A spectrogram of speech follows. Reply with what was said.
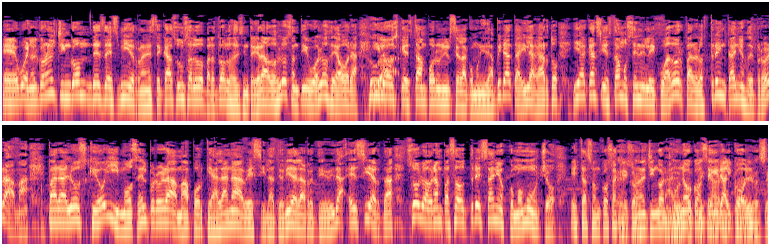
Eh, bueno, el coronel Chingón desde Esmirna, en este caso, un saludo para todos los desintegrados, los antiguos, los de ahora y los que están por unirse a la comunidad pirata y lagarto. Y acá sí estamos en el Ecuador para los 30 años de programa. Para los que oímos el programa, porque a la nave, si la teoría de la relatividad es cierta, solo habrán pasado tres años como mucho. Estas son cosas que el Eso coronel es Chingón, al no conseguir alcohol. claro, sí,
